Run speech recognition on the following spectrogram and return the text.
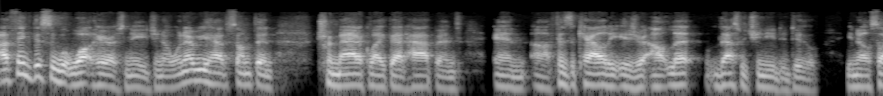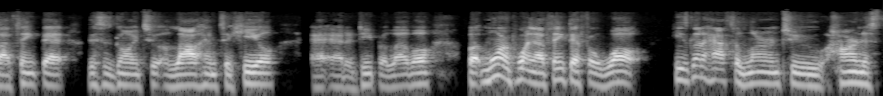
I think this is what Walt Harris needs. You know, whenever you have something traumatic like that happens, and uh, physicality is your outlet, that's what you need to do. You know, so I think that this is going to allow him to heal at, at a deeper level. But more importantly, I think that for Walt, he's going to have to learn to harness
